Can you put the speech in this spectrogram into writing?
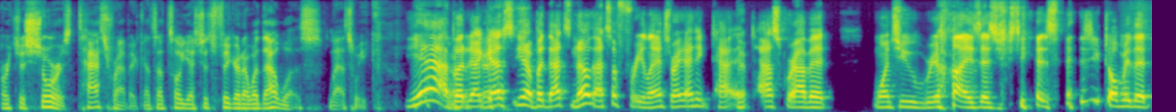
Or just shores, TaskRabbit. As I told you, I just figured out what that was last week. yeah, So, but I guess, you know, but that's, no, that's a freelance, right? I think ta- Yep. TaskRabbit, once you realize, as you, as, as you told me that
